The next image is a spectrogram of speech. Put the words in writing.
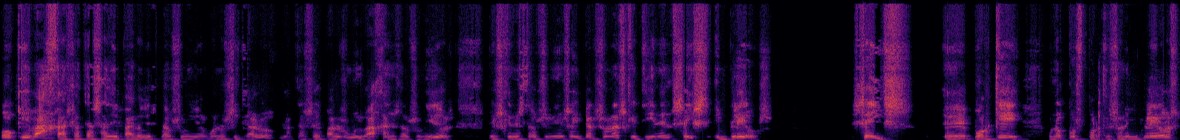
oh, qué baja esa tasa de paro de Estados Unidos. Bueno, sí, claro, la tasa de paro es muy baja en Estados Unidos. Pero es que en Estados Unidos hay personas que tienen seis empleos. Seis. Eh, ¿Por qué? Bueno, pues porque son empleos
